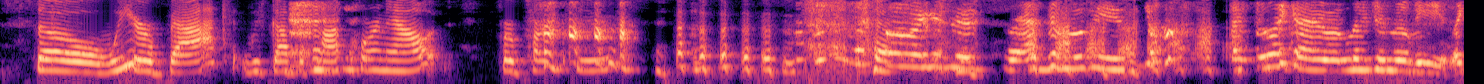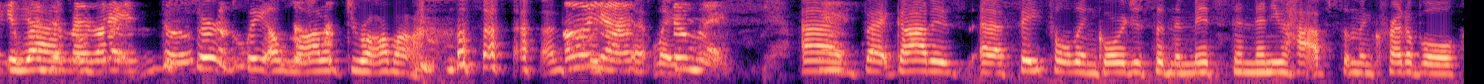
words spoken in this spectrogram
So we are back. We've got the popcorn out for part two. oh my goodness. We're the movies. I feel like I lived a movie. Like it yeah, wasn't my life. So. Certainly a lot of drama. oh yeah, so much. Uh, yes. But God is uh, faithful and gorgeous in the midst. And then you have some incredible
